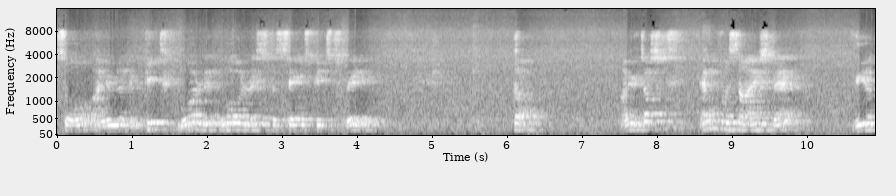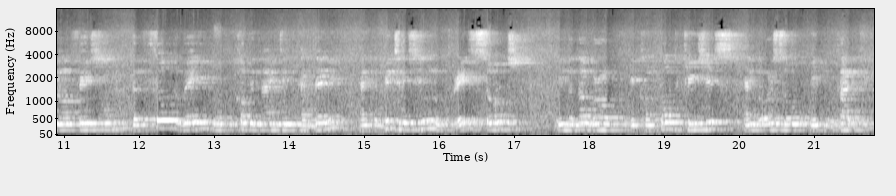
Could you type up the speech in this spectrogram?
so I will repeat more or less, more or less the same speech today. But I will just emphasize that we are now facing the third wave of COVID-19 pandemic and the witnessing a great surge in the number of confirmed cases and also in mortality.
